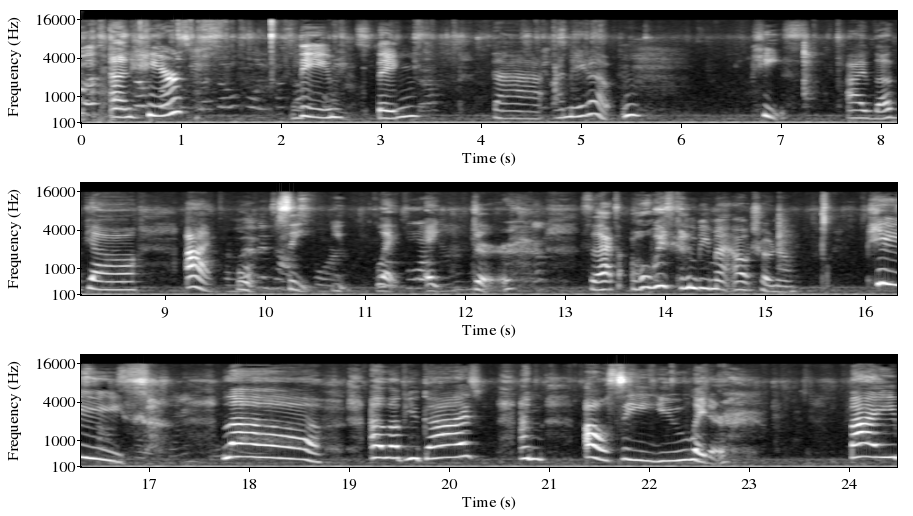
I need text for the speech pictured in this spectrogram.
one. And here's the thing that I made up. Peace. I love y'all. I will see you later. So that's always going to be my outro now. Peace. Love. I love you guys. Um, I'll see you later. Bye.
